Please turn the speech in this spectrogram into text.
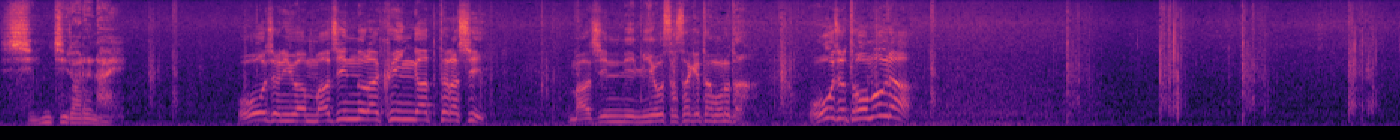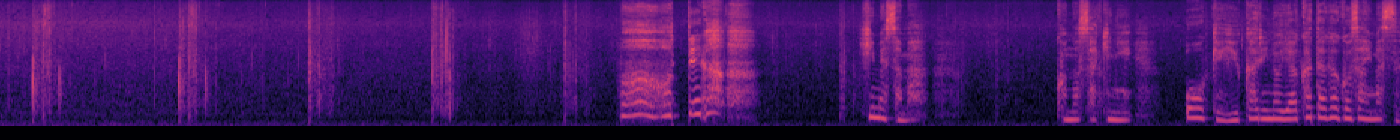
信じられない王女には魔人の烙印があったらしい。魔人に身を捧げたものだ。王女と思うな。もう追っ手が。姫様この先に王家ゆかりの館がございます。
